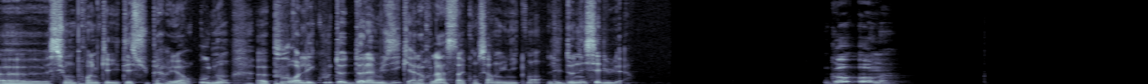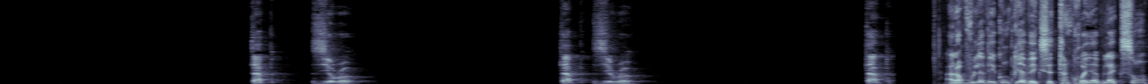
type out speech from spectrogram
euh, si on prend une qualité supérieure ou non, euh, pour l'écoute de la musique. Alors là, ça concerne uniquement les données cellulaires. Go home. Tap 0. Tap 0. Tap alors vous l'avez compris avec cet incroyable accent,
